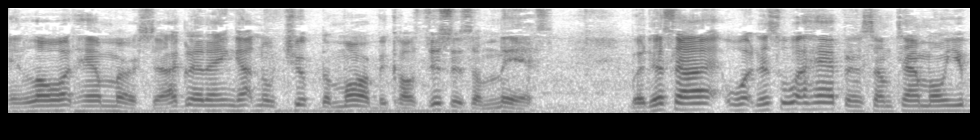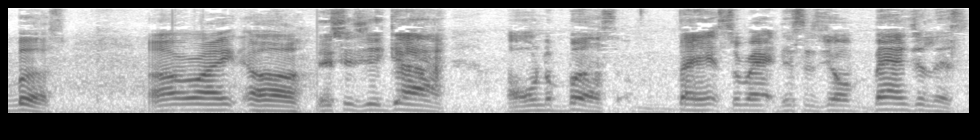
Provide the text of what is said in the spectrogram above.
And Lord have mercy. I'm glad I ain't got no trip tomorrow because this is a mess. But this what this is what happens sometime on your bus. All right, uh, this is your guy on the bus, Vance Rat. This is your evangelist.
